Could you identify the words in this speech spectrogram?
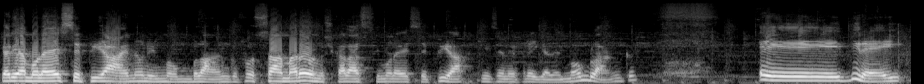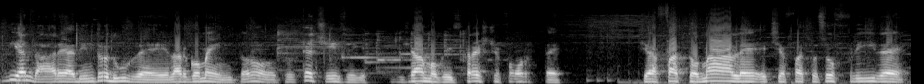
scaliamo le SPA e non il Mont Blanc, fosse a Maron scalassimo le SPA, chi se ne frega del Mont Blanc, e direi di andare ad introdurre l'argomento, no, dottor Caccese, che diciamo che il trash forte ci ha fatto male e ci ha fatto soffrire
